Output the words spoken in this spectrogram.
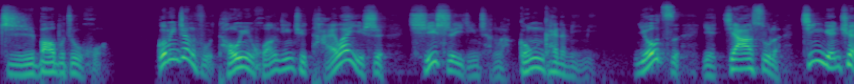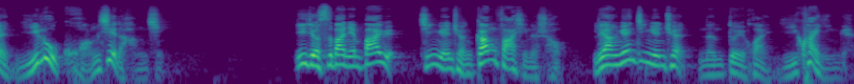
纸包不住火，国民政府投运黄金去台湾一事，其实已经成了公开的秘密，由此也加速了金圆券一路狂泻的行情。一九四八年八月，金圆券刚发行的时候，两元金圆券能兑换一块银元。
